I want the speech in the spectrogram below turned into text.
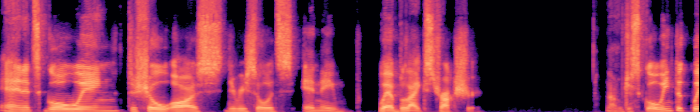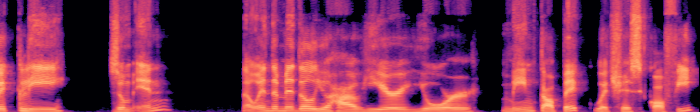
and it's going to show us the results in a web-like structure. I'm just going to quickly zoom in. Now in the middle, you have here your main topic, which is coffee.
